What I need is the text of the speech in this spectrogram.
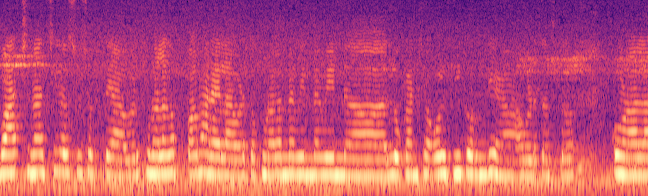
वाचनाची असू शकते आवड कुणाला गप्पा मारायला आवडतं कुणाला नवीन नवीन लोकांच्या ओळखी करून घेणं आवडत असतं. कोणाला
